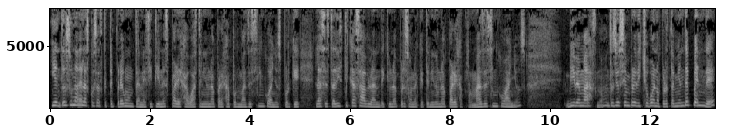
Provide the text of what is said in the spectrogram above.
Y entonces una de las cosas que te preguntan es si tienes pareja o has tenido una pareja por más de cinco años, porque las estadísticas hablan de que una persona que ha tenido una pareja por más de cinco años vive más, ¿no? Entonces yo siempre he dicho, bueno, pero también depende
